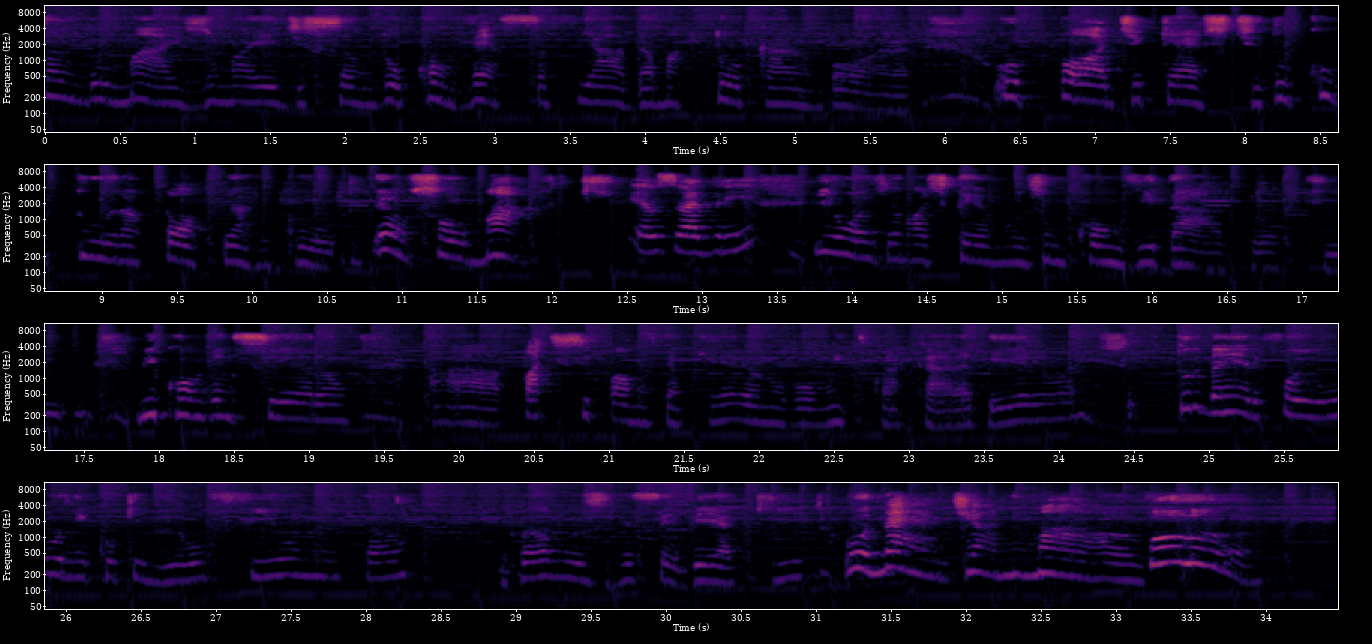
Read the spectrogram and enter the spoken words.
Começando mais uma edição do Conversa Fiada Matou Carambora, o podcast do Cultura Pop Arco. Eu sou o Mark Eu sou a Adri. e hoje nós temos um convidado aqui. Me convenceram a participar mesmo tempo que ele, eu não vou muito com a cara dele, mas tudo bem, ele foi o único que viu o filme, então vamos receber aqui o Nerd Animal. Fala!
